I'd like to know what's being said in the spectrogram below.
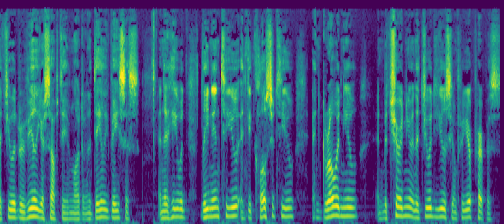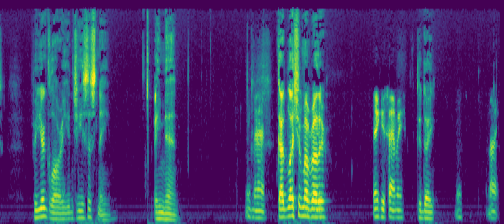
that you would reveal yourself to him, Lord, on a daily basis, and that he would lean into you and get closer to you and grow in you and mature in you, and that you would use him for your purpose, for your glory, in Jesus' name. Amen. Amen. God bless you, my brother. Thank you, Sammy. Good night. Good night.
